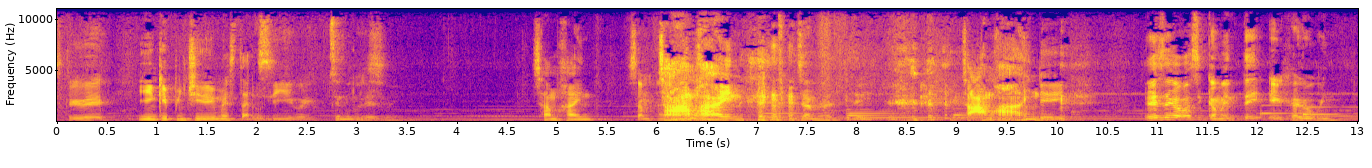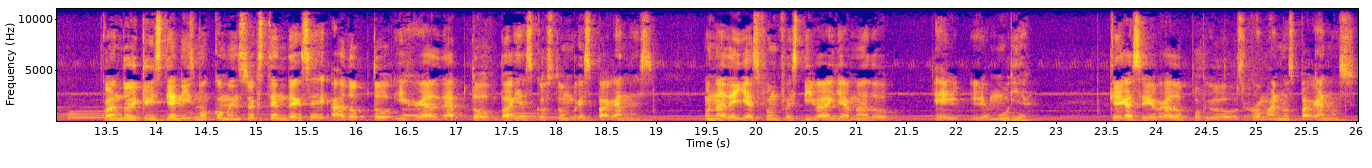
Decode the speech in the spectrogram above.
escribe? ¿Y en qué pinche idioma está? güey? Sí, güey. Es en inglés, güey. Samhain. Samhain. Samhain. Samhain Day. Samhain Day. Ese era básicamente el Halloween. Cuando el cristianismo comenzó a extenderse, adoptó y readaptó varias costumbres paganas. Una de ellas fue un festival llamado el Lemuria, que era celebrado por los romanos paganos.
